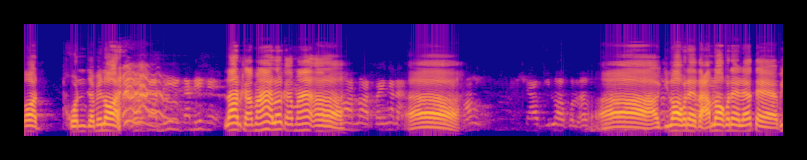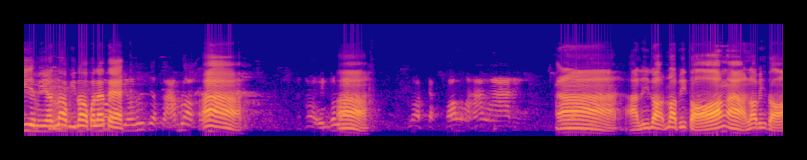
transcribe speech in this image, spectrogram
รอดคนจะไม่รอดเอากั นนี้กันนี้เนี่ยรอดกลับมารอดกลับมาเออรอดรอดไปงั้นอะอ่าท้องเจ้ากี่รอบกันแล้วอ่าเอากี่รอบก็ได้สามรอบก็ได้แล้ว แต่พี่จะมีรอบกี่รอบก็แล้วแต่เดียวหรือจะสามรอบอ่าเห็นเขารออ่าดรอดจากท้องมาหางานเนี่ยอ่าอ่านี่รอบรอบที่สองอ่ารอบที่สอง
